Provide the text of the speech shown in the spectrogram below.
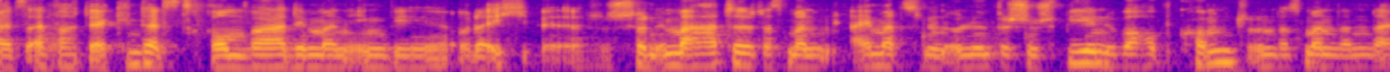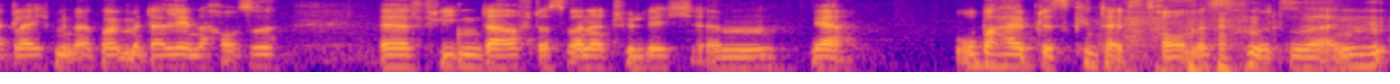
weil es einfach der Kindheitstraum war, den man irgendwie oder ich äh, schon immer hatte, dass man einmal zu den Olympischen Spielen überhaupt kommt und dass man dann da gleich mit einer Goldmedaille nach Hause äh, fliegen darf. Das war natürlich ähm, ja, oberhalb des Kindheitstraumes sozusagen.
